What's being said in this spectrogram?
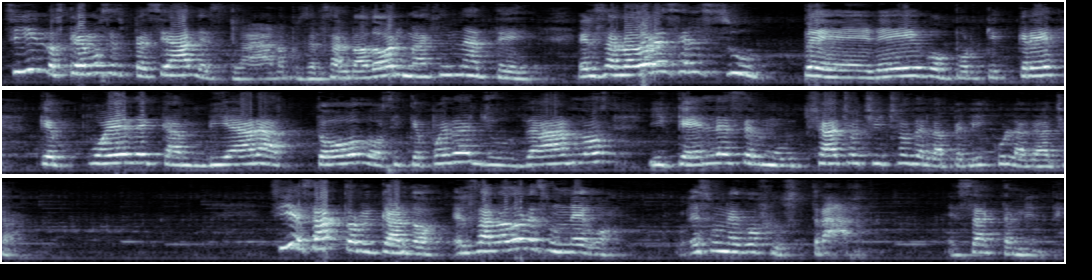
Sí, los creemos especiales, claro, pues El Salvador, imagínate. El Salvador es el superego porque cree que puede cambiar a todos y que puede ayudarlos y que él es el muchacho chicho de la película gacha. Sí, exacto, Ricardo. El Salvador es un ego, es un ego frustrado. Exactamente.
